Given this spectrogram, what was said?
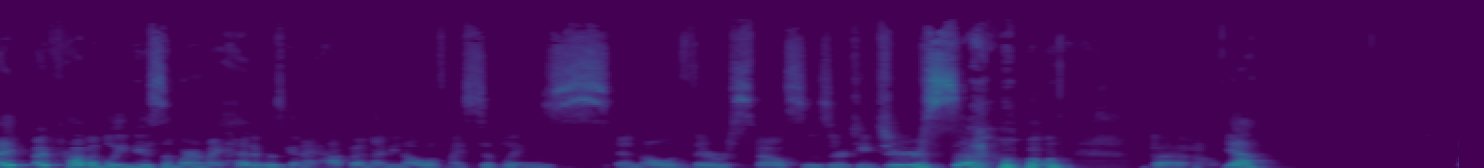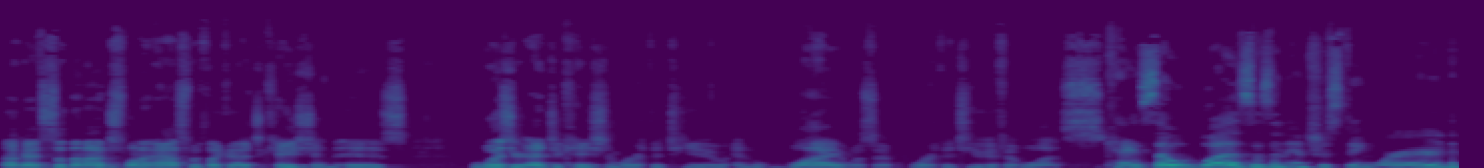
I, I probably knew somewhere in my head it was going to happen. I mean, all of my siblings and all of their spouses are teachers, so but Wow. yeah. Okay, so then I just want to ask with like education is was your education worth it to you and why was it worth it to you if it was? Okay, so was is an interesting word.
